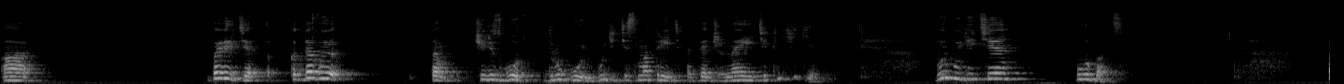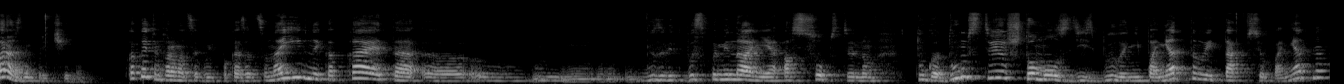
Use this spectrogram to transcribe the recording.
А, поверьте, когда вы там через год-другой будете смотреть опять же на эти книги, вы будете улыбаться по разным причинам. Какая-то информация будет показаться наивной, какая-то э, вызовет воспоминания о собственном тугодумстве, что, мол, здесь было непонятного и так все понятно.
